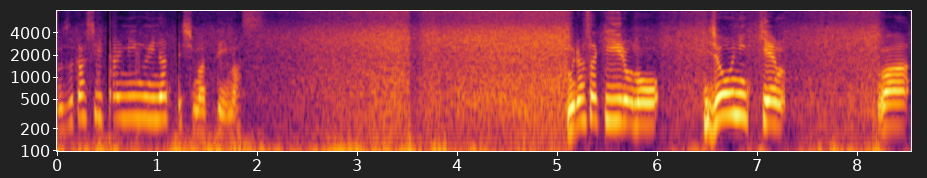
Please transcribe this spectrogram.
難しいタイミングになってしまっています。紫色の非常に危険は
